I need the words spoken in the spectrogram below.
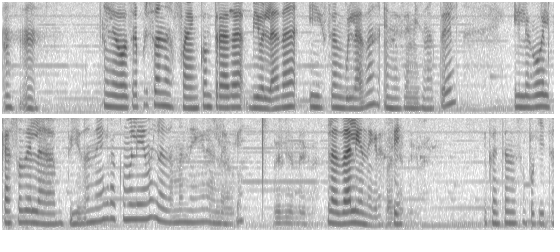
Ujú. Y luego otra persona fue encontrada violada y estrangulada en ese mismo hotel. Y luego el caso de la viuda negra, ¿cómo le llaman? La dama negra o la La qué? Delia Negra. La Dalia negra, Dalia sí. Negra. Cuéntanos un poquito.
